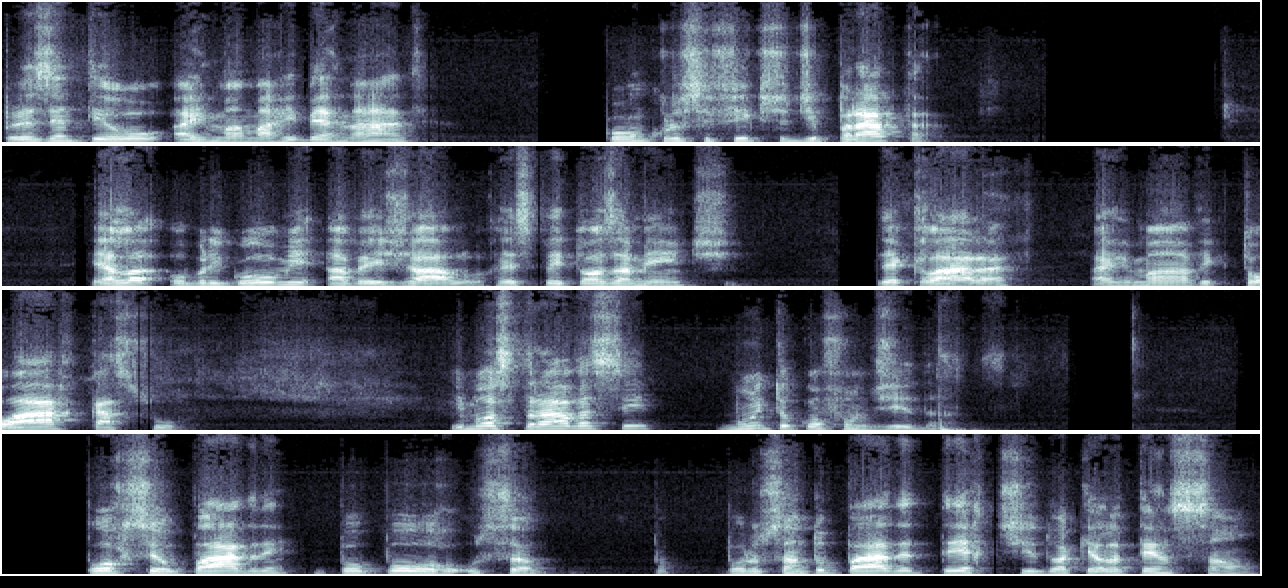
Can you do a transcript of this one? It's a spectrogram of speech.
presenteou a irmã Marie Bernard com um crucifixo de prata. Ela obrigou-me a beijá-lo respeitosamente, declara a irmã Victoire Cassou, e mostrava-se muito confundida por seu padre, por, por, o santo, por o Santo Padre ter tido aquela tensão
